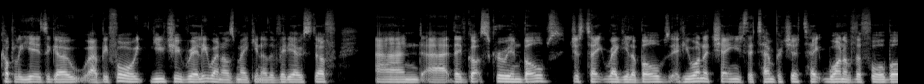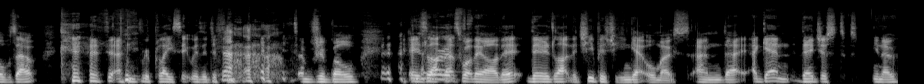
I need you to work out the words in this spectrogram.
couple of years ago uh, before YouTube, really, when I was making other video stuff. And uh, they've got screw in bulbs. Just take regular bulbs. If you want to change the temperature, take one of the four bulbs out and replace it with a different temperature bulb. It's like that's what they are. They're, they're like the cheapest you can get almost. And uh, again, they're just, you know,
